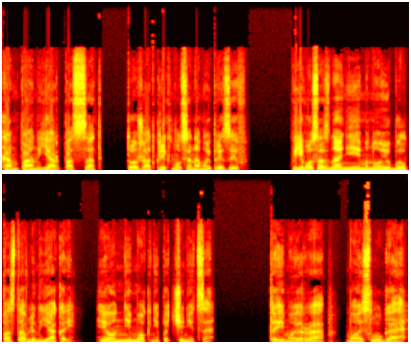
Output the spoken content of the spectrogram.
Компан Яр Пассат тоже откликнулся на мой призыв. В его сознании мною был поставлен якорь, и он не мог не подчиниться. Ты мой раб, мой слуга.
